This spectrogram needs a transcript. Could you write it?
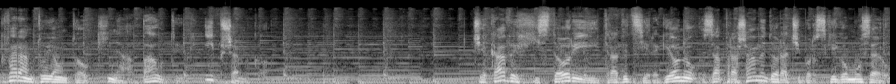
Gwarantują to kina Bałtyk i Przemko. Ciekawych historii i tradycji regionu zapraszamy do Raciborskiego Muzeum,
